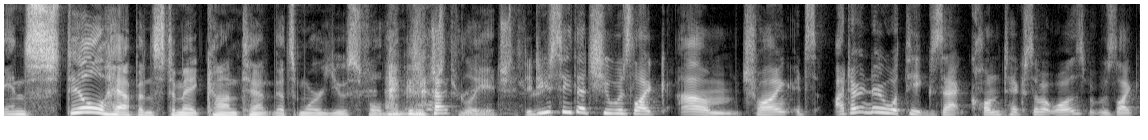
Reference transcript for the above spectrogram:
and still happens to make content that's more useful than exactly. H3H3. Did you see that she was like um trying it's I don't know what the exact context of it was, but it was like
